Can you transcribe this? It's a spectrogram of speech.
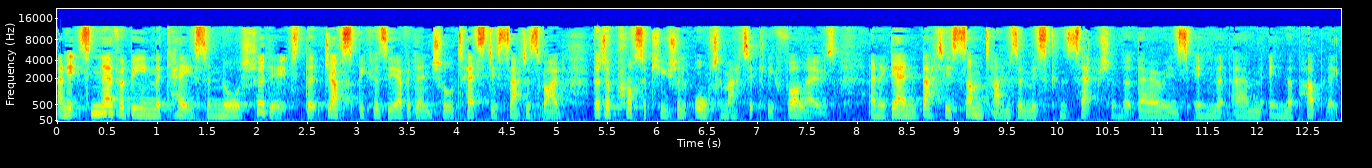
And it's never been the case, and nor should it, that just because the evidential test is satisfied, that a prosecution automatically follows. And again, that is sometimes a misconception that there is in, um, in the public.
